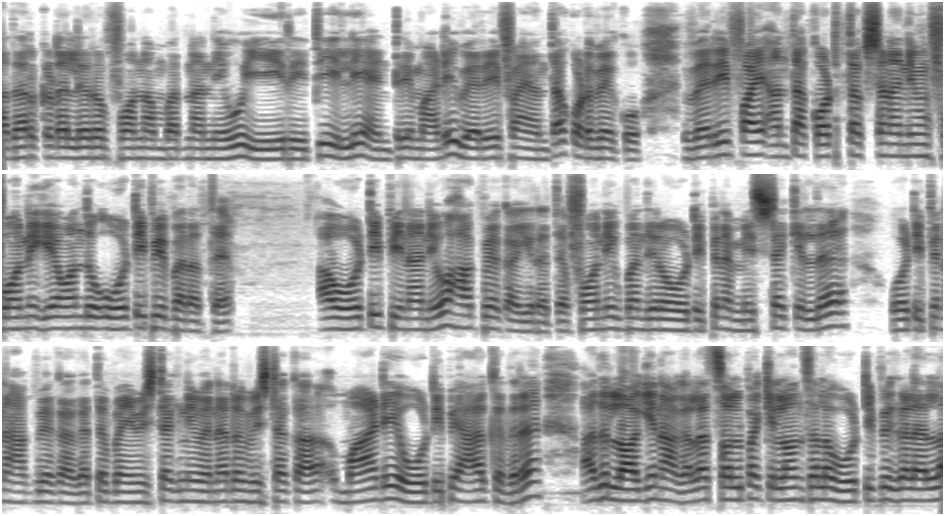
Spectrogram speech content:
ಆಧಾರ್ ಕಾರ್ಡಲ್ಲಿರೋ ಫೋನ್ ನಂಬರ್ನ ನೀವು ಈ ರೀತಿ ಇಲ್ಲಿ ಎಂಟ್ರಿ ಮಾಡಿ ವೆರಿಫೈ ಅಂತ ಕೊಡಬೇಕು. ವೆರಿಫೈ ಅಂತ ಕೊಟ್ಟ ತಕ್ಷಣ ನಿಮ್ಮ ಫೋನಿಗೆ ಒಂದು ಓ ಬರುತ್ತೆ. ಆ ಓ ಟಿ ಪಿನ ನೀವು ಹಾಕಬೇಕಾಗಿರುತ್ತೆ. ಫೋನಿಗೆ ಬಂದಿರೋ ಓ ಟಿ ಪಿನ ಮಿಸ್ಟೇಕ್ ಇಲ್ಲದೆ ಓ ಟಿ ಪಿನ ಹಾಕಬೇಕಾಗತ್ತೆ. ಬೈ ಮಿಸ್ಟೇಕ್ ನೀವು ಏನಾದರೂ ಮಿಸ್ಟೇಕ್ ಮಾಡಿ ಓ ಟಿ ಪಿ ಹಾಕಿದ್ರೆ ಅದು ಲಾಗಿನ್ ಆಗಲ್ಲ. ಸ್ವಲ್ಪ ಕೆಲವೊಂದು ಸಲ ಓ ಟಿ ಪಿಗಳೆಲ್ಲ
